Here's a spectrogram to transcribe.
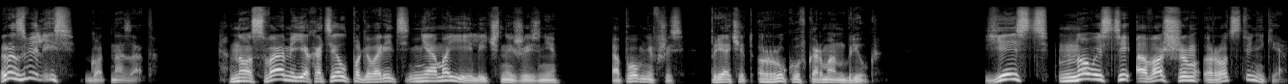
«Развелись год назад. Но с вами я хотел поговорить не о моей личной жизни». Опомнившись, прячет руку в карман брюк. «Есть новости о вашем родственнике,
